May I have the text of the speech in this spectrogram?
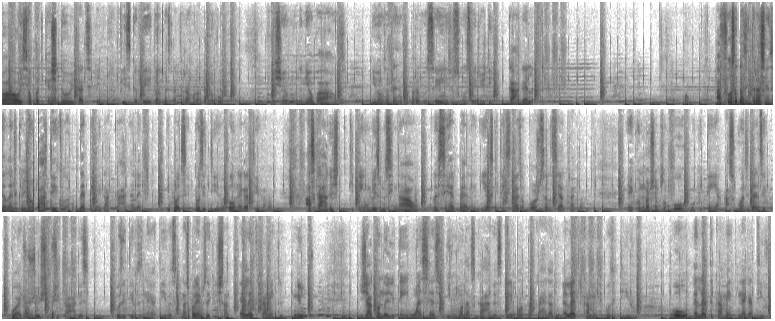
pessoal, esse é o podcast 2 da disciplina Física B da Universidade Federal Rural Pernambuco. Me chamo Daniel Barros e vamos apresentar para vocês os conceitos de carga elétrica. Bom, a força das interações elétricas de uma partícula depende da carga elétrica, que pode ser positiva ou negativa. As cargas que têm o mesmo sinal, elas se repelem, e as que têm sinais opostos, elas se atraem. É, quando nós temos um corpo que tenha as quantidades iguais dos dois tipos de cargas, positivas e negativas, nós podemos dizer que ele está eletricamente neutro. Já quando ele tem um excesso de uma das cargas, ele pode estar carregado eletricamente positivo ou eletricamente negativo.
